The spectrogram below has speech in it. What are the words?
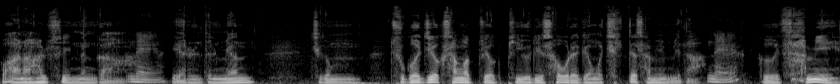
완화할 수 있는가? 네. 예를 들면 지금 주거 지역 상업 지역 비율이 서울의 경우 7대 3입니다. 네. 그 3이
